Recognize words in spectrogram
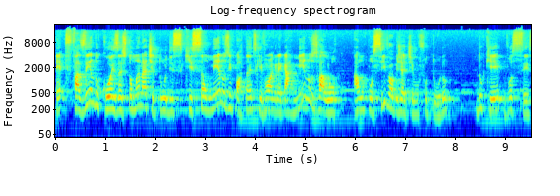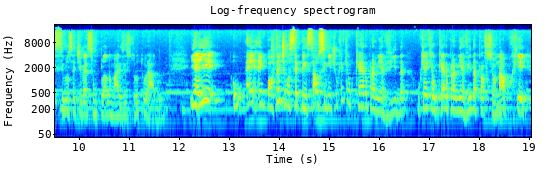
é, fazendo coisas, tomando atitudes que são menos importantes, que vão agregar menos valor a um possível objetivo futuro do que você se você tivesse um plano mais estruturado. E aí é, é importante você pensar o seguinte: o que é que eu quero para minha vida? O que é que eu quero para minha vida profissional? Por quê?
